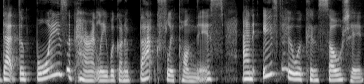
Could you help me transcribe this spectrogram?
that the boys apparently were going to backflip on this, and if they were consulted,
